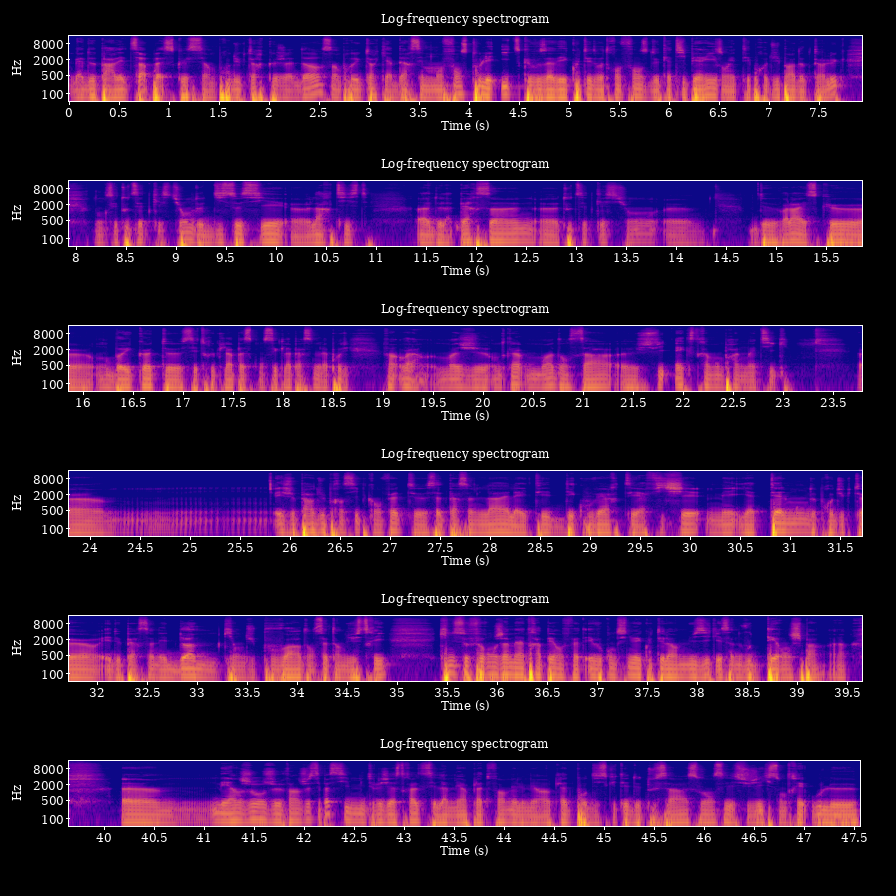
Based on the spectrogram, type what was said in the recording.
bah, de parler de ça parce que c'est un producteur que j'adore, c'est un producteur qui a bercé mon enfance. Tous les hits que vous avez écoutés de votre enfance de Katy Perry, ils ont été produits par Dr. Luke. Donc c'est toute cette question de dissocier euh, l'artiste euh, de la personne, euh, toute cette question de voilà, est-ce que on boycotte ces trucs-là parce qu'on sait que la personne l'a produit? Enfin voilà, moi je, en tout cas moi dans ça, je suis extrêmement pragmatique. Et je pars du principe qu'en fait, euh, cette personne-là, elle a été découverte et affichée, mais il y a tellement de producteurs et de personnes et d'hommes qui ont du pouvoir dans cette industrie qui ne se feront jamais attraper en fait. Et vous continuez à écouter leur musique et ça ne vous dérange pas. Voilà. Euh, mais un jour, je, enfin, je sais pas si Mythologie Astrale c'est la meilleure plateforme et le meilleur outlet pour discuter de tout ça. Souvent, c'est des sujets qui sont très houleux.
